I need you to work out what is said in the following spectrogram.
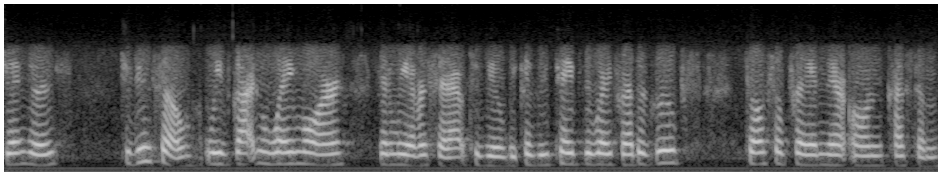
genders to do so. We've gotten way more than we ever set out to do because we paved the way for other groups to also pray in their own customs.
